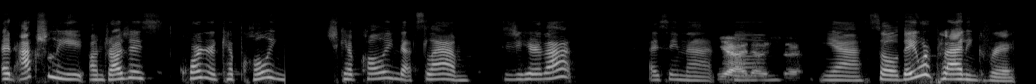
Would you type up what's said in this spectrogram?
and actually, Andrade's corner kept calling. She kept calling that slam. Did you hear that? I seen that. Yeah, I Um, noticed that. Yeah, so they were planning for it.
